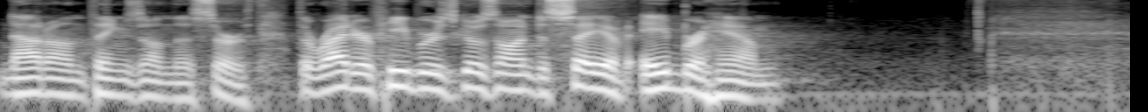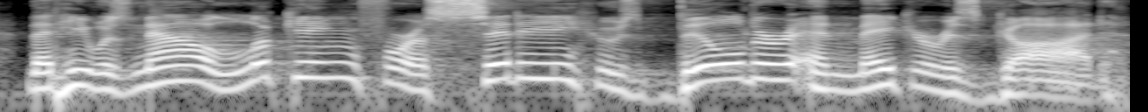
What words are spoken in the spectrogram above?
not on things on this earth. The writer of Hebrews goes on to say of Abraham that he was now looking for a city whose builder and maker is God.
